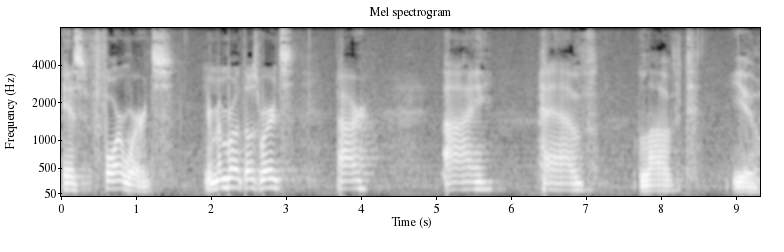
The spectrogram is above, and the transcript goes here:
is four words. Do you remember what those words are? I have loved you.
